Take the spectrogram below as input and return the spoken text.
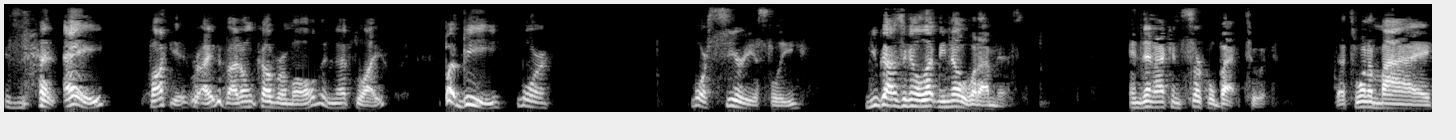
is that A, fuck it, right? If I don't cover them all, then that's life. But B, more, more seriously, you guys are going to let me know what I missed. And then I can circle back to it. That's one of my,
